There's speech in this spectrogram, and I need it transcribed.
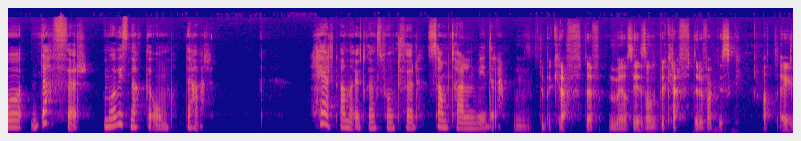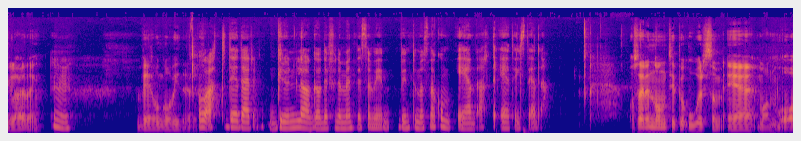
og derfor må vi snakke om det her. Helt annet utgangspunkt for samtalen videre. Mm. Du bekrefter, med å si det sånn, så bekrefter du faktisk at jeg er glad i deg. Mm. Ved å gå videre. Liksom. Og at det der grunnlaget og det fundamentet som vi begynte med å snakke om, er der. Det er til stede. Og så er det noen type ord som er man må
